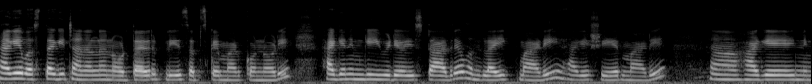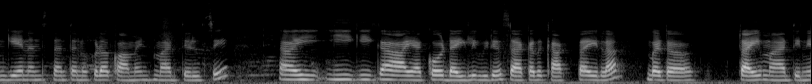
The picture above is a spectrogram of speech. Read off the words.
ಹಾಗೆ ಹೊಸ್ದಾಗಿ ಚಾನಲ್ನ ನೋಡ್ತಾ ಇದ್ದರೆ ಪ್ಲೀಸ್ ಸಬ್ಸ್ಕ್ರೈಬ್ ಮಾಡ್ಕೊಂಡು ನೋಡಿ. ಹಾಗೆ ನಿಮಗೆ ಈ ವಿಡಿಯೋ ಇಷ್ಟ ಆದರೆ ಒಂದು ಲೈಕ್ ಮಾಡಿ, ಹಾಗೆ ಶೇರ್ ಮಾಡಿ. ಹಾಗೆ ನಿಮ್ಗೆ ಏನು ಅನಿಸ್ತು ಅಂತಲೂ ಕೂಡ ಕಾಮೆಂಟ್ ಮಾಡಿ ತಿಳಿಸಿ. ಈಗೀಗ ಯಾಕೋ ಡೈಲಿ ವೀಡಿಯೋಸ್ ಹಾಕೋದಕ್ಕೆ ಇಲ್ಲ ಬಟ್ ಟ್ರೈ ಮಾಡ್ತೀನಿ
